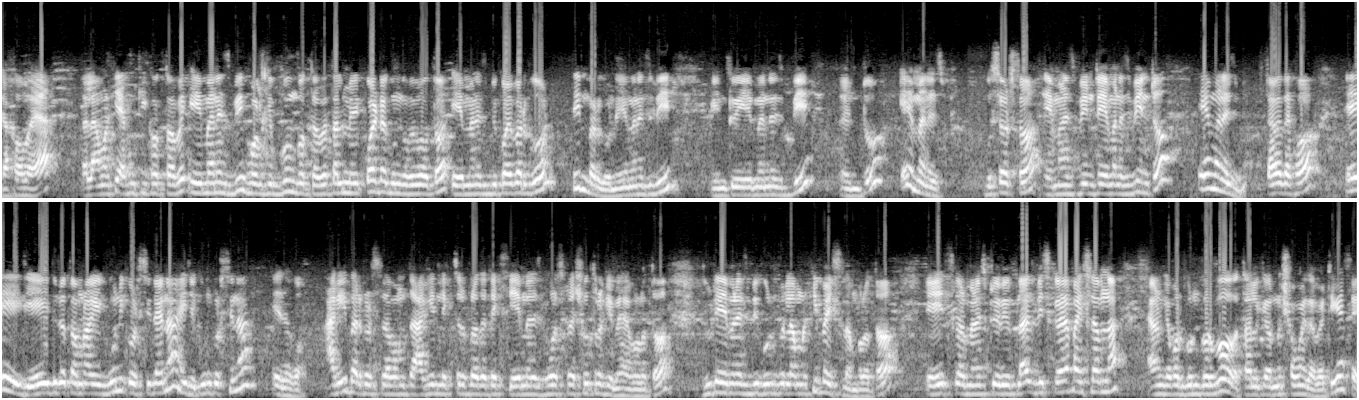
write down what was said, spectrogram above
দেখো ভাইয়া। তাহলে আমার কি এখন কি করতে হবে A minus B whole cube গুণ করতে হবে তাহলে কয়টা গুণ করব বলতো এ মাইনাস বি কয়বার গুণ তিনবার গুণ A minus B into A minus B into A minus B বুঝতে পারছ A minus B into A minus B into A minus B তাহলে দেখো এই যে এই দুটো তো আমরা আগে গুণই করছি তাই না এই যে গুণ করছি না এই দেখো আগেই বার করছিলাম আমরা তো আগের লেকচারগুলোতে দেখছি A minus B whole square সূত্র কী ভাই বলতো দুটো এ মাইনাস বি গুণ করলে আমরা কী পাইছিলাম বলতো A square minus two A B plus B square পাইছিলাম না এখন কি আবার গুণ করব তাহলে কি অন্য সময় যাবে ঠিক আছে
